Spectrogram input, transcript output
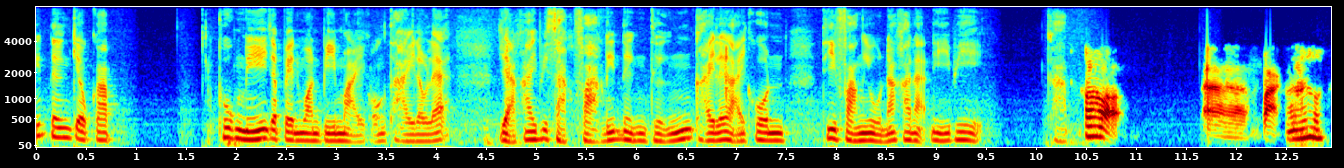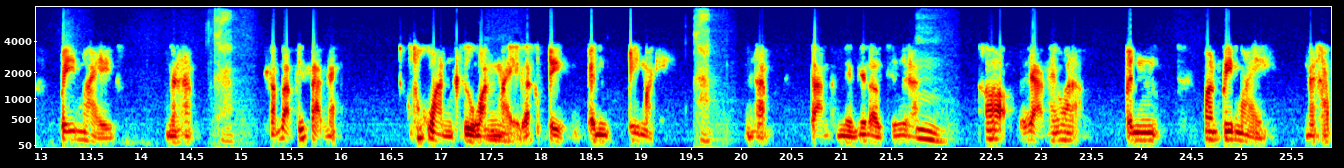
นิดนึงเกี่ยวกับพรุ่งนี้จะเป็นวันปีใหม่ของไทยเราแล้วอยากให้พี่ศักดิ์ฝากนิดนึงถึงใครหลาย ๆ คนที่ฟังอยู่ณขณะนี้พี่ ครับ ก็เอ่อ ฝากแล้วปีใหม่นะครับครับสำหรับพี่ศักดิ์เนี่ยทุกวันคือวันใหม่แล้วก็ปีเป็นปีใหม่ครับนะครับ ตามธรรมเนียมที่เราเชื่อออืมก็อยากให้ว่าเป็นวันปีใหม่นะครับ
